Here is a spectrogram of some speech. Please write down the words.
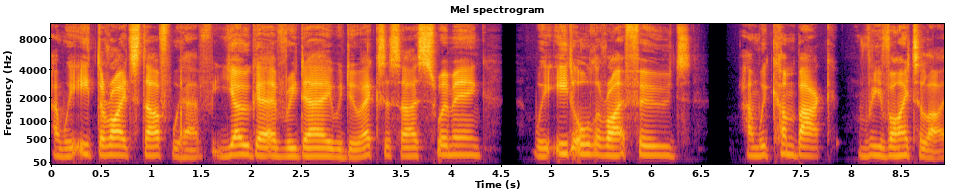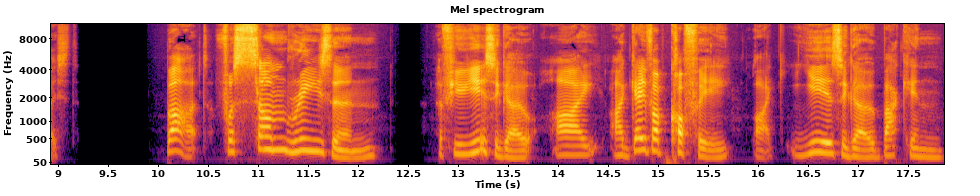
and we eat the right stuff. We have yoga every day. We do exercise, swimming. We eat all the right foods, and we come back revitalized. But for some reason, a few years ago, I I gave up coffee like years ago, back in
